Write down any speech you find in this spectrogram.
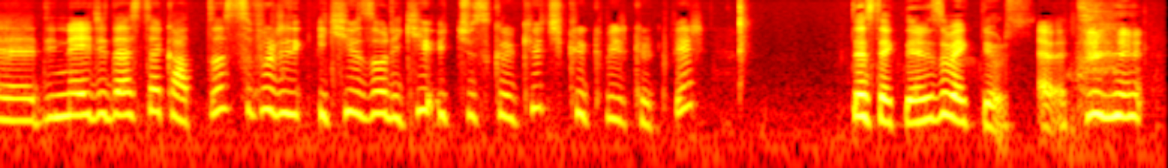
Ee, dinleyici destek hattı 0212 343 41 41. Desteklerinizi bekliyoruz. Evet.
